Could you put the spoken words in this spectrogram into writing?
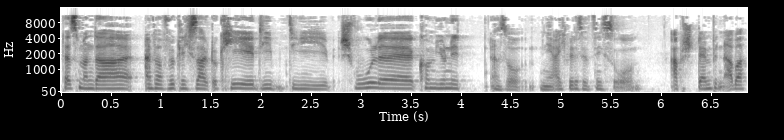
dass man da einfach wirklich sagt, okay, die, die schwule Community, also ja, ich will das jetzt nicht so abstempeln, aber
